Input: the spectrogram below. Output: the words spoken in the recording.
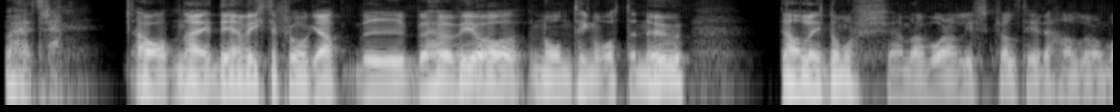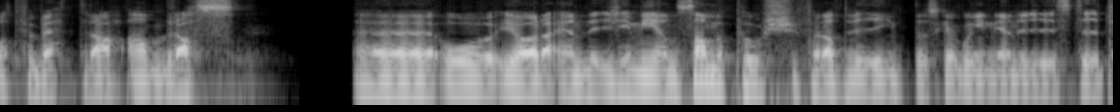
vad heter det? Ja, nej, det är en viktig fråga. Vi behöver göra någonting åt det nu. Det handlar inte om att försämra vår livskvalitet, det handlar om att förbättra andras. Eh, och göra en gemensam push för att vi inte ska gå in i en ny istid.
